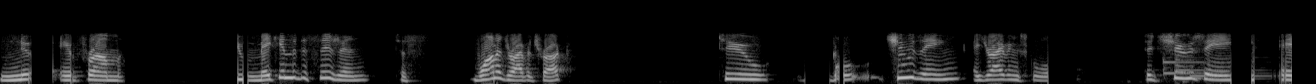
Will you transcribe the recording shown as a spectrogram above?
new, from making the decision to want to drive a truck to choosing a driving school to choosing a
